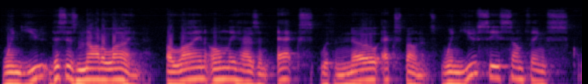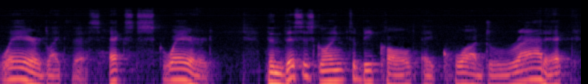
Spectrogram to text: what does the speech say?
When you, this is not a line. A line only has an x with no exponents. When you see something squared like this, x squared, then this is going to be called a quadratic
